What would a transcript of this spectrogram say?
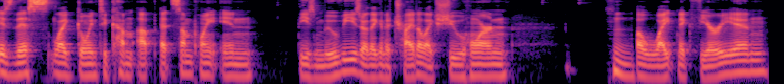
is this like going to come up at some point in these movies? Are they going to try to like shoehorn Hmm. a white Nick Fury in?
